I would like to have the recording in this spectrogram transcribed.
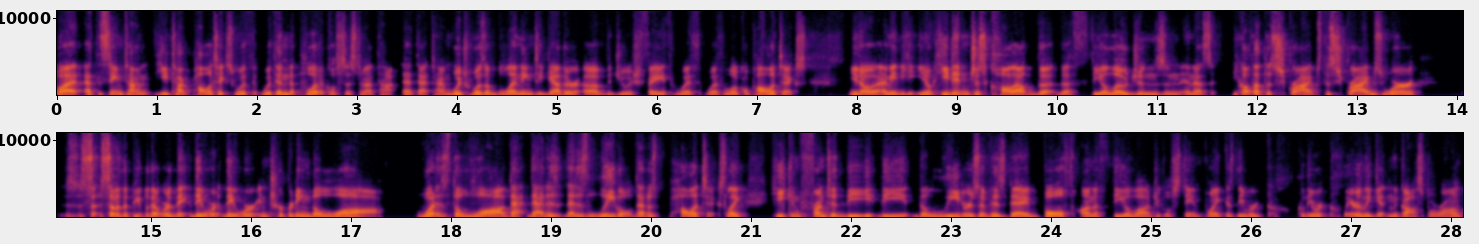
But at the same time, he talked politics with within the political system at that at that time, which was a blending together of the Jewish faith with with local politics. You know, I mean, he, you know, he didn't just call out the the theologians and and that's he called out the scribes. The scribes were some of the people that were they, they were they were interpreting the law what is the law? That that is that is legal. That is politics. Like he confronted the the the leaders of his day both on a theological standpoint because they were they were clearly getting the gospel wrong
